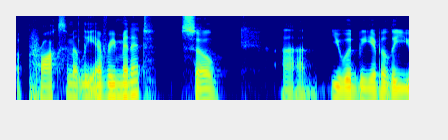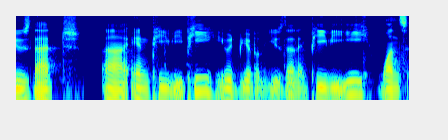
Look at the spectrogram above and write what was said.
approximately every minute. So uh, you would be able to use that uh, in PvP. You would be able to use that in PvE once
